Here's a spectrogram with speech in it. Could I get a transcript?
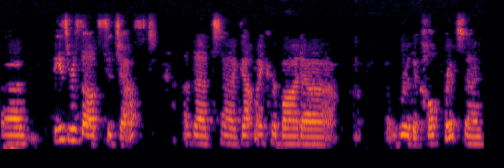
Uh, these results suggest that uh, gut microbiota were the culprits and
